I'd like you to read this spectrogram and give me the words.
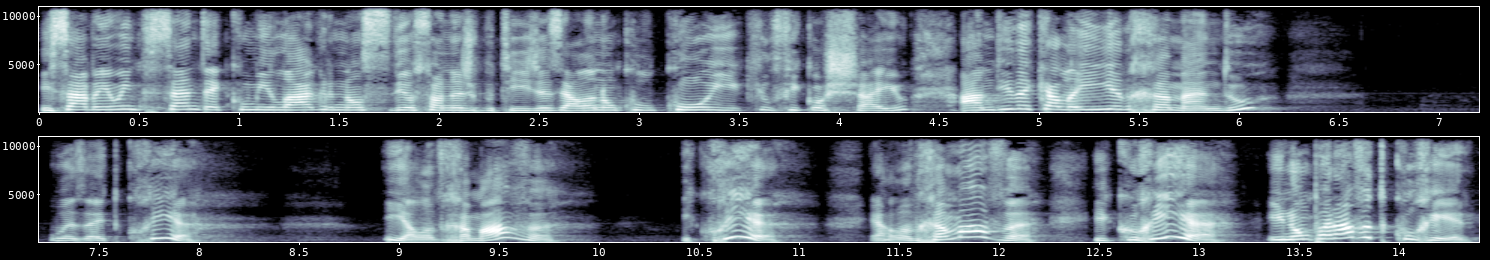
E sabem, o interessante é que o milagre não se deu só nas botijas, ela não colocou e aquilo ficou cheio. À medida que ela ia derramando, o azeite corria. E ela derramava e corria. Ela derramava e corria e não parava de correr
